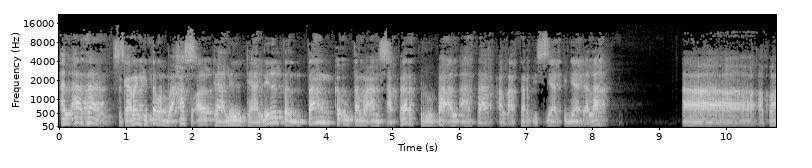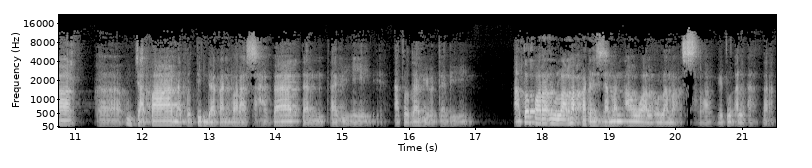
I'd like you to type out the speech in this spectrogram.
Al-Athar. Sekarang kita membahas soal dalil-dalil tentang keutamaan sabar berupa al-athar. Al-athar di sini artinya adalah uh, apa uh, ucapan atau tindakan para sahabat dan tabi'in ya, atau tabi'un tabi'in atau para ulama pada zaman awal ulama salaf itu al-athar.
